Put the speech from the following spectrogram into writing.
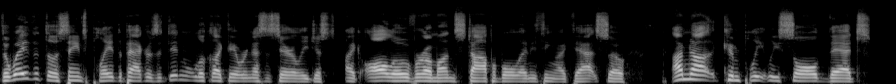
the way that those Saints played the Packers, it didn't look like they were necessarily just like all over them, unstoppable, anything like that. So I'm not completely sold that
